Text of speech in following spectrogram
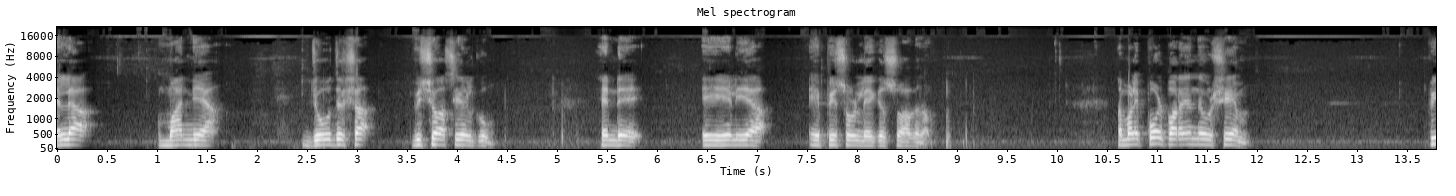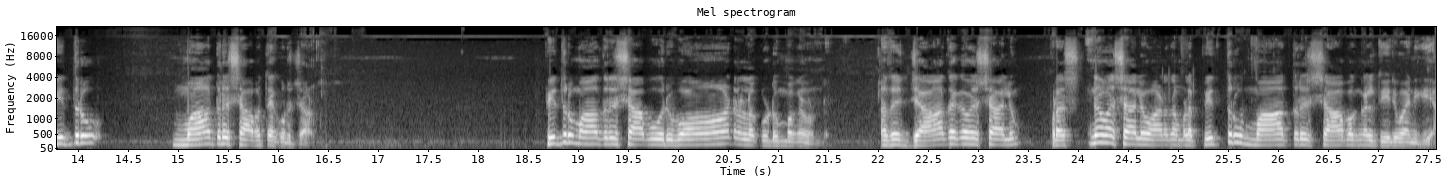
എല്ലാ മാന്യ ജ്യോതിഷ വിശ്വാസികൾക്കും എന്റെ എളിയ എപ്പിസോഡിലേക്ക് സ്വാഗതം. നമ്മളിപ്പോൾ പറയുന്ന വിഷയം പിതൃ മാതൃശാപത്തെക്കുറിച്ചാണ്. പിതൃമാതൃശാപം ഒരുപാടുള്ള കുടുംബങ്ങളുണ്ട്. അത് ജാതകവശാലും പ്രശ്നവശാലുമാണ് നമ്മളെ പിതൃമാതൃശാപങ്ങൾ തീരുമാനിക്കുക.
